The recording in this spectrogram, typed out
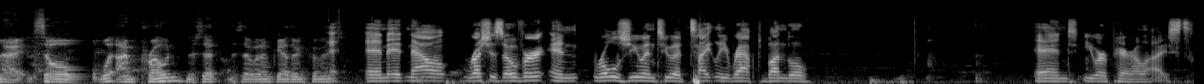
All right. So what? I'm prone. Is that is that what I'm gathering from this? and it now rushes over and rolls you into a tightly wrapped bundle and you are paralyzed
